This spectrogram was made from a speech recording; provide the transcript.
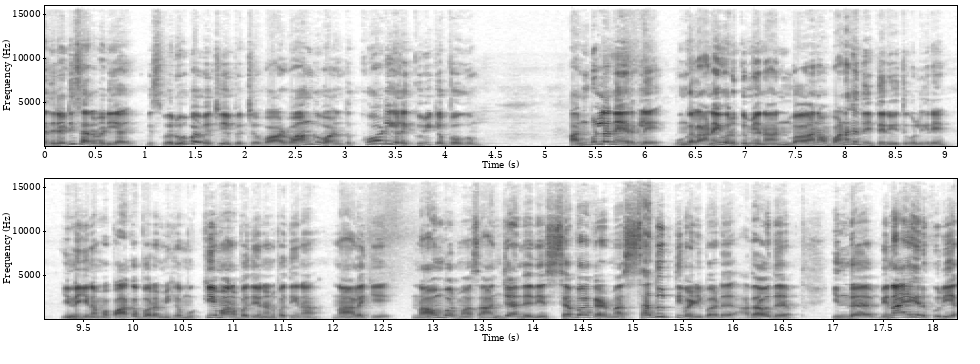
அதிரடி சரவடியாய் விஸ்வரூப வெற்றியை பெற்று வாழ்வாங்கு வாழ்ந்து கோடிகளை குவிக்கப் போகும். அன்புள்ள நேயர்களே உங்கள் அனைவருக்கும் என் அன்பான வணக்கத்தை தெரிவித்துக் கொள்கிறேன். இன்னைக்கு நம்ம பார்க்க போகிற மிக முக்கியமான பதிவு என்னென்னு பார்த்தீங்கன்னா நாளைக்கு நவம்பர் மாதம் அஞ்சாம் தேதி செவ்வாய்க்கிழமை சதுர்த்தி வழிபாடு. அதாவது இந்த விநாயகருக்குரிய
